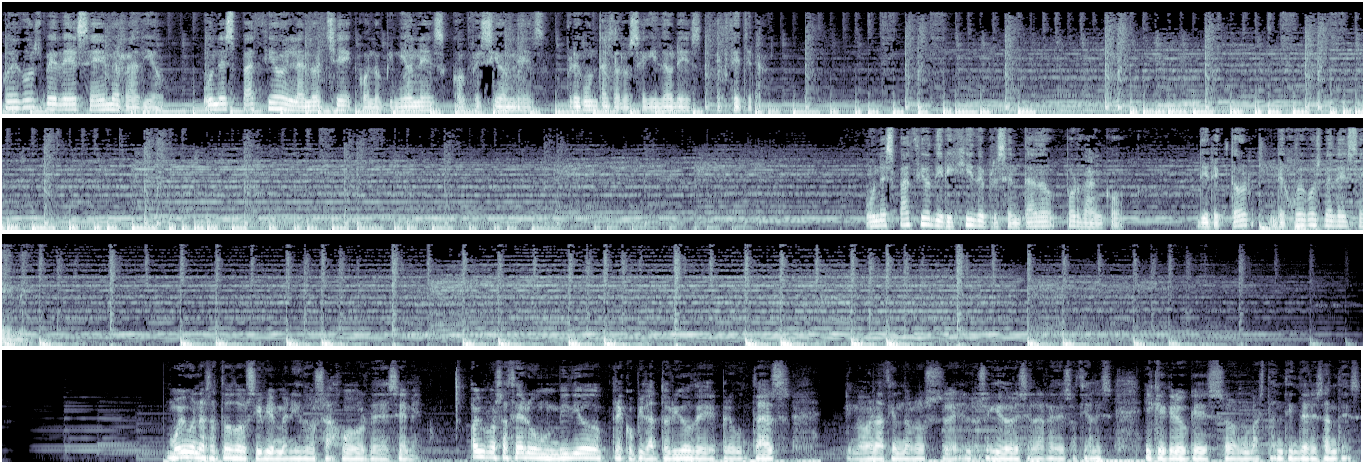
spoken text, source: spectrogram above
Juegos BDSM Radio, un espacio en la noche con opiniones, confesiones, preguntas de los seguidores, etc. Un espacio dirigido y presentado por Danko, director de Juegos BDSM. Muy buenas a todos y bienvenidos a Juegos BDSM. Hoy vamos a hacer un vídeo recopilatorio de preguntas que me van haciendo los, eh, los, seguidores en las redes sociales y que creo que son bastante interesantes.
